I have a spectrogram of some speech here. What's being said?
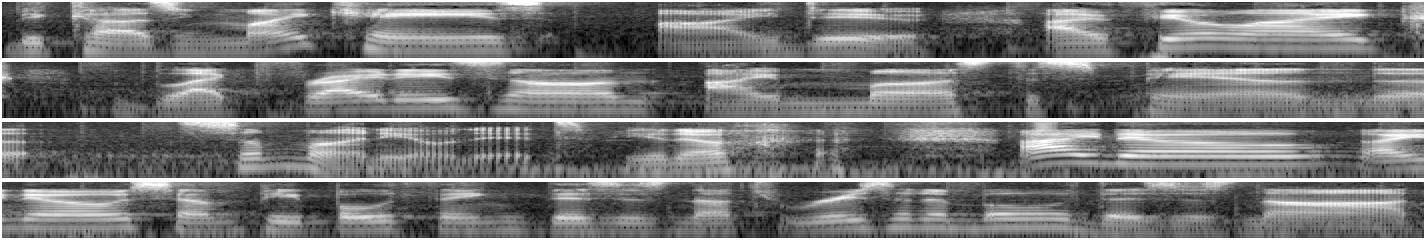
Because in my case, I do. I feel like Black Friday's on, I must spend some money on it, you know? I know, I know some people think this is not reasonable, this is not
